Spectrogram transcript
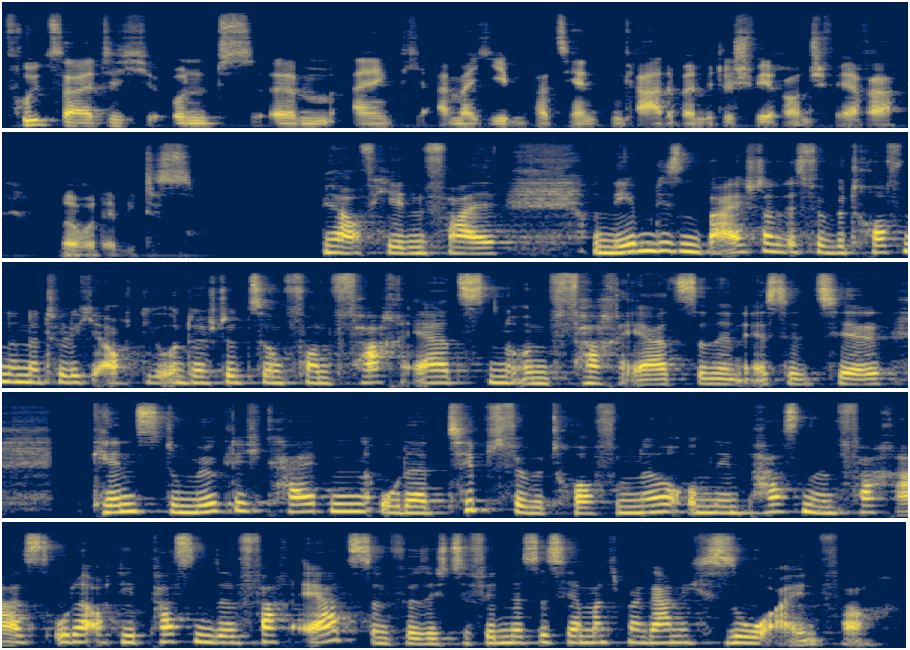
frühzeitig und ähm, eigentlich einmal jedem Patienten, gerade bei mittelschwerer und schwerer Neurodermitis. Ja, auf jeden Fall. Und neben diesem Beistand ist für Betroffene natürlich auch die Unterstützung von Fachärzten und Fachärztinnen essentiell. Kennst du Möglichkeiten oder Tipps für Betroffene, um den passenden Facharzt oder auch die passende Fachärztin für sich zu finden? Das ist ja manchmal gar nicht so einfach.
